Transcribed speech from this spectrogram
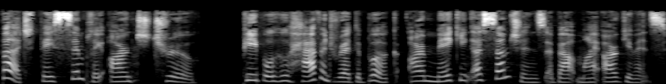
but they simply aren't true. People who haven't read the book are making assumptions about my arguments.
